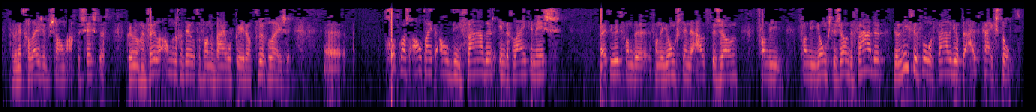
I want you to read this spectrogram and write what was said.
hebben we net gelezen in Psalm 68. Kun je nog in vele andere gedeelten van de Bijbel kun je dat teruglezen. God was altijd al die vader in de gelijkenis. Weet u het, van de, van de jongste en de oudste zoon. Van die, van jongste zoon, de vader, de liefdevolle vader die op de uitkijk stond.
